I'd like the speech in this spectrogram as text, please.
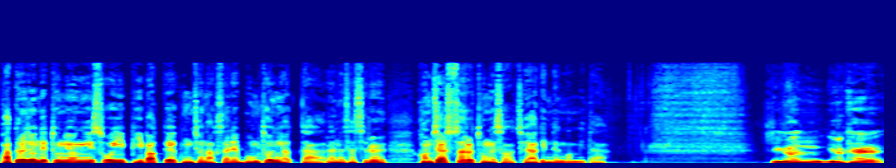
박근혜 전 대통령이 소위 비박계 공천 학살의 몸통이었다라는 사실을 검찰 수사를 통해서 재확인된 겁니다. 이건 이렇게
